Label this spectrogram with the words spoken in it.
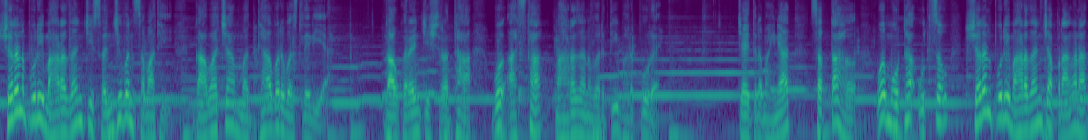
शरणपुरी महाराजांची संजीवन समाधी गावाच्या मध्यावर वसलेली आहे. गावकऱ्यांची श्रद्धा व आस्था महाराजांवरती भरपूर आहे. चैत्र महिन्यात सप्ताह व मोठा उत्सव शरणपुरी महाराजांच्या प्रांगणात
